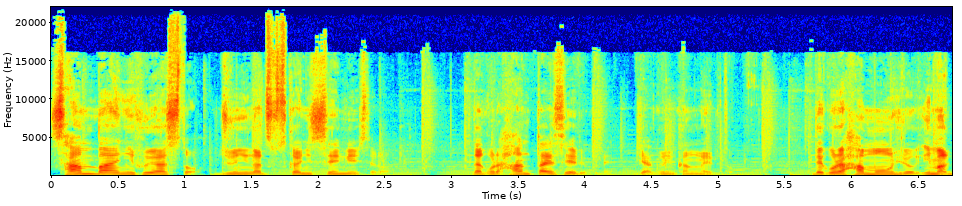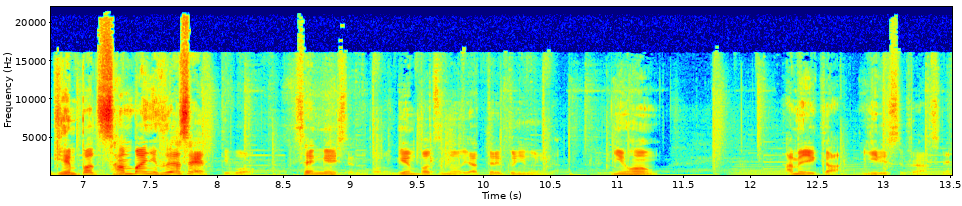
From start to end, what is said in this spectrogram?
3倍に増やすと12月2日に宣言してるわけ。だからこれ反対勢力ね逆に考えると。でこれ波紋を広げ今原発3倍に増やせってこう宣言してるのこの原発のやってる国々が。日本アメリカイギリスフランスね。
